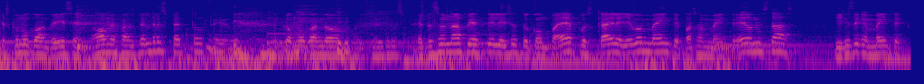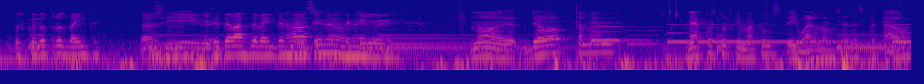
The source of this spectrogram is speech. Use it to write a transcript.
Es como cuando te dicen, Oh, me falta el respeto, feo. Me como cuando falta el respeto. estás en una fiesta y le dices a tu compa, eh, pues Kyle, llego en 20, pasan 20. Eh, ¿dónde estás? Dijiste que en 20, pues cuento otros 20. ¿Sabes? Sí, y así te vas de 20 en No, 20 sí me hasta que llegue. No, yo, yo también me he puesto ultimátums, igual no los he respetado,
